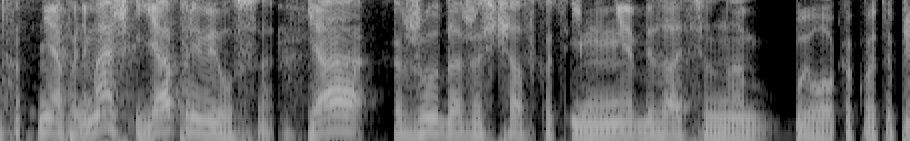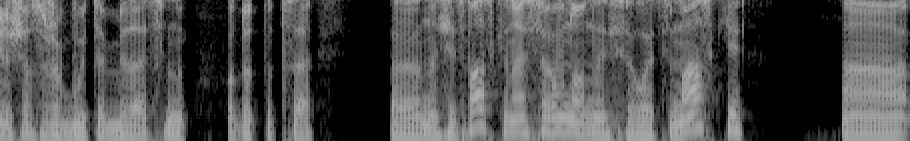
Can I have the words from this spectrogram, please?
Не, понимаешь, я привился. Я хожу даже сейчас, хоть им не обязательно было период, сейчас уже будет обязательно под ОТЦ э, носить маски, но я все равно носил эти маски. А,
